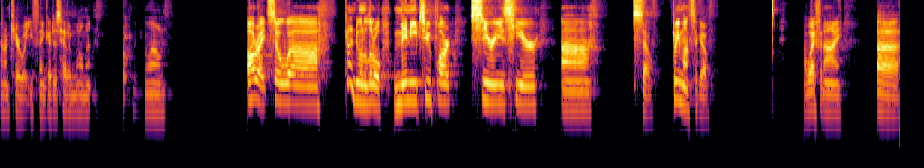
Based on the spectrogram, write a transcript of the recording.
I don't care what you think. I just had a moment. Leave me alone. All right, so uh, kind of doing a little mini two part series here. Uh, so, three months ago, my wife and I, uh,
